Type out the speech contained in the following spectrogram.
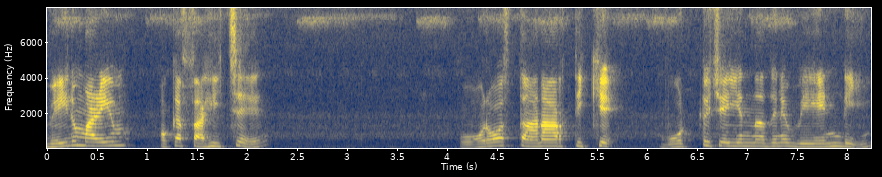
വെയിലും മഴയും ഒക്കെ സഹിച്ച് ഓരോ സ്ഥാനാർത്ഥിക്ക് വോട്ട് ചെയ്യുന്നതിന് വേണ്ടി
